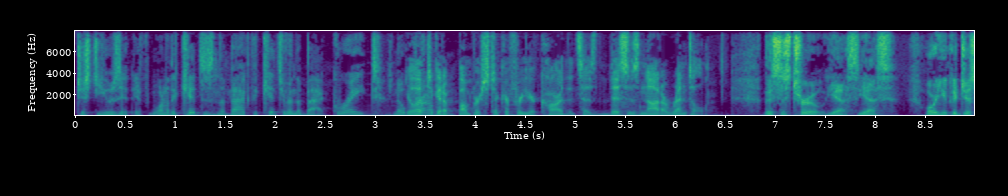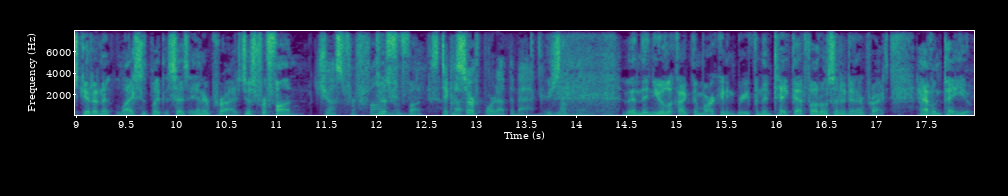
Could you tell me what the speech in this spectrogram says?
just use it. If one of the kids is in the back, the kids are in the back. Great. No You'll have to get a bumper sticker for your car that says, This is not a rental. This is true. Yes, yes. Or you could just get a license plate that says Enterprise, just for fun. Just for fun. Just for fun. Stick a uh, surfboard out the back or something. And then you look like the marketing brief, and then take that photo and send it to Enterprise. Have them pay you.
